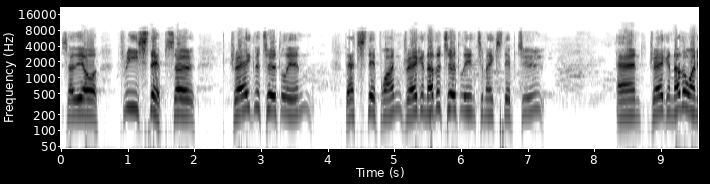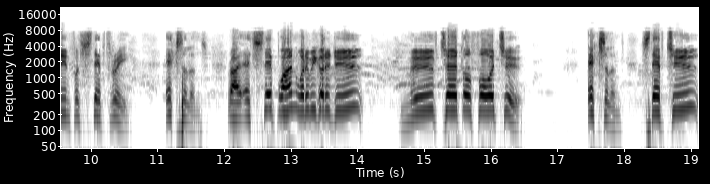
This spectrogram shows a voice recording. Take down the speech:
So there are three steps. So drag the turtle in. That's step one. Drag another turtle in to make step two. And drag another one in for step three. Excellent. Right, at step one, what are we got to do? Move turtle forward two. Excellent. Step two,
